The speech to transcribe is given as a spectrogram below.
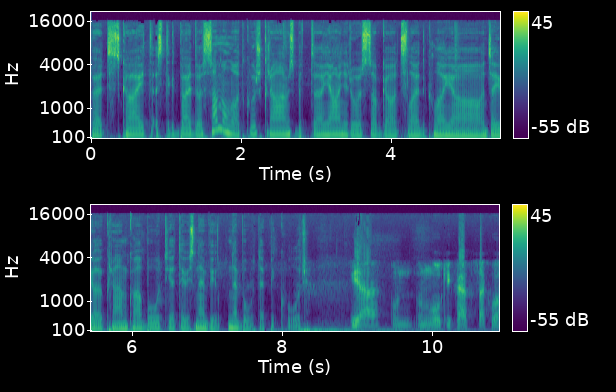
pēc skaita. Es tagad baidos samalot, kurš krājums, bet uh, Jāņa Rosas apgādes laida klajā dzējoju krājumu, kā būtu, ja tevis nebiju, nebūtu epikūra. Jā, un, un lūk, ja kāds sako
